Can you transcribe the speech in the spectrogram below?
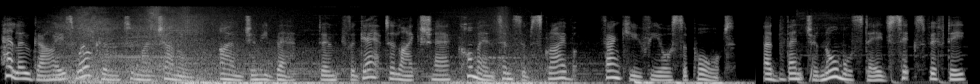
Hello guys, welcome to my channel. I'm Jimmy Beh. Don't forget to like, share, comment and subscribe. Thank you for your support. Adventure normal stage 650,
